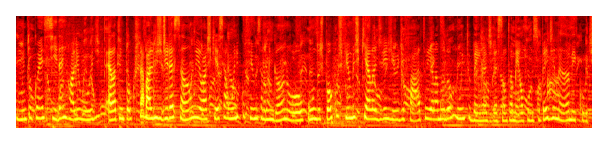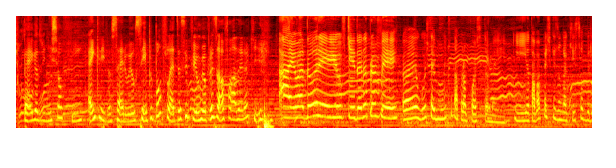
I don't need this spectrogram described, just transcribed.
muito conhecida em Hollywood. Ela tem poucos trabalhos de direção e eu acho que esse é o único filme, se eu não me engano, ou um dos poucos filmes que ela dirigiu de fato e ela mandou muito bem na direção também. É um filme super dinâmico, te pega do início ao fim. É incrível, sério. Eu sempre panfleto esse filme, eu precisava falar dele aqui. Ah, eu adorei, eu fiquei doida pra ver. É, eu gostei muito da proposta também. E eu tava pesquisando aqui sobre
